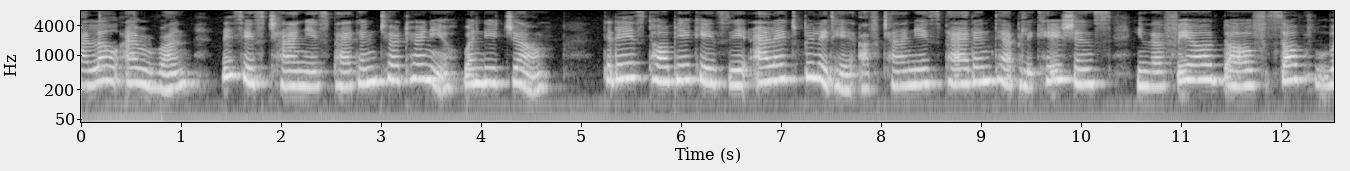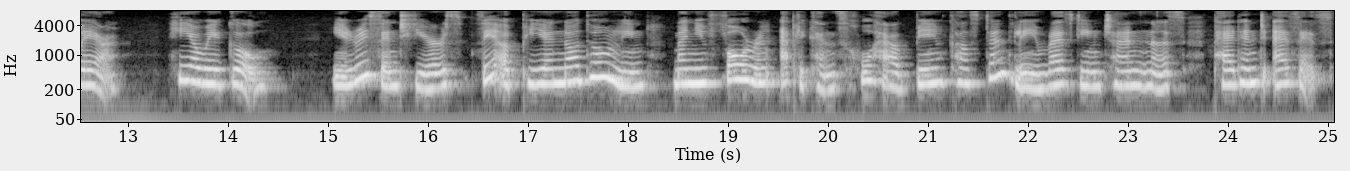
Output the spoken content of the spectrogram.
Hello everyone, this is Chinese patent attorney Wendy Zhang. Today's topic is the eligibility of Chinese patent applications in the field of software. Here we go. In recent years, there appear not only many foreign applicants who have been constantly investing in China's patent assets,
